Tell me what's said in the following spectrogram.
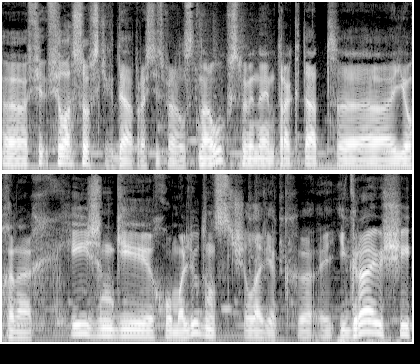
э, фи- философских, да, простите, пожалуйста, наук. Вспоминаем трактат э, Йохана Хейзинги «Homo Ludens», человек э, играющий.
